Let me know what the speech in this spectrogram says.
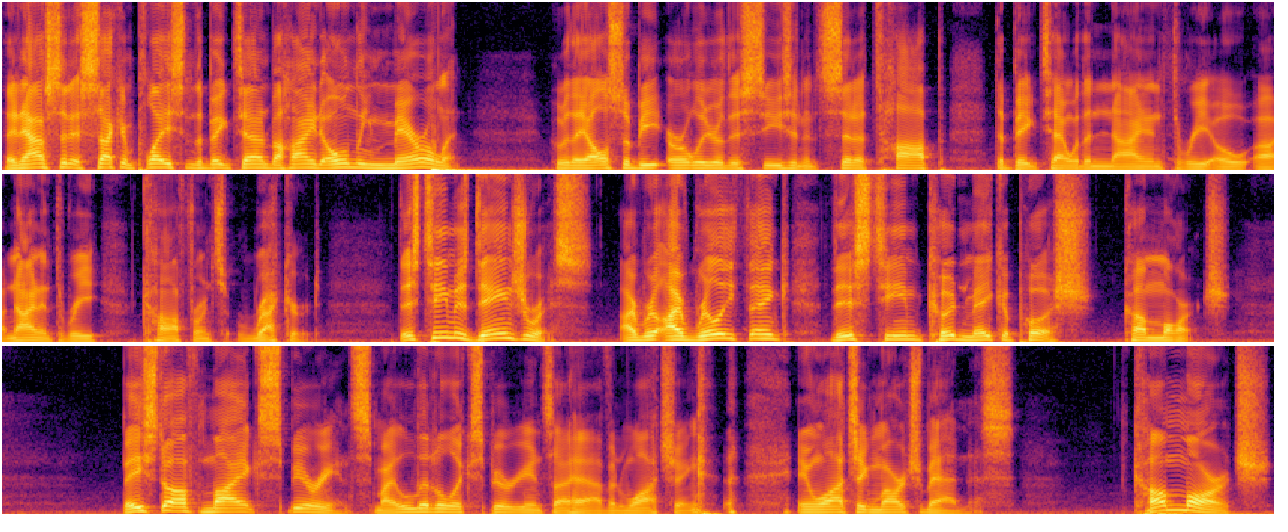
They now sit at second place in the Big Ten behind only Maryland, who they also beat earlier this season and sit atop the Big Ten with a 9 and 3, uh, 9 and 3 conference record. This team is dangerous. I, re- I really think this team could make a push come March. Based off my experience, my little experience I have in watching in watching March Madness. Come March,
